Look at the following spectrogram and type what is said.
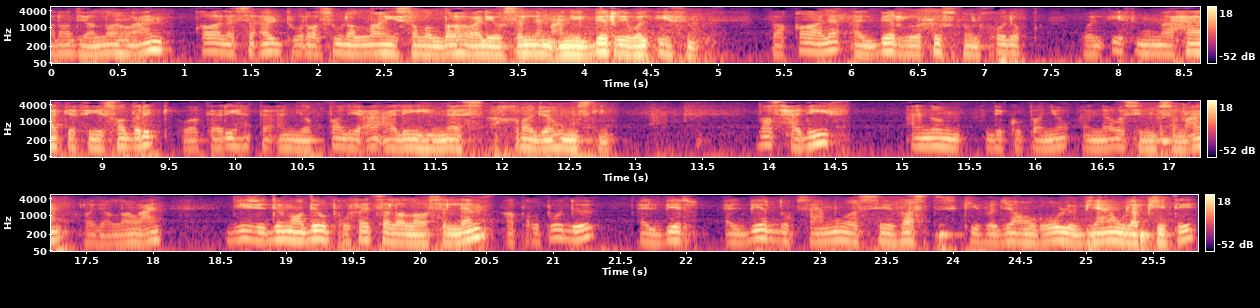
رضي الله عنه قال سألت رسول الله صلى الله عليه وسلم عن البر والإثم فقال البر حسن الخلق والإثم ما حاك في صدرك وكرهت أن يطلع عليه الناس أخرجه مسلم Dans ce hadith, un homme des compagnons, un Nawas ibn Sam'an, dit J'ai demandé au prophète sallallahu alayhi wa sallam à propos de Al-Bir. Al-Bir, donc c'est un mot assez vaste qui veut dire en gros le bien ou la piété,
